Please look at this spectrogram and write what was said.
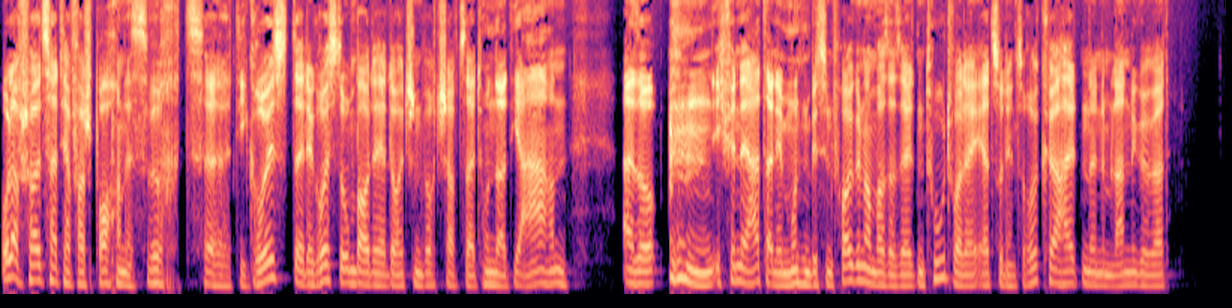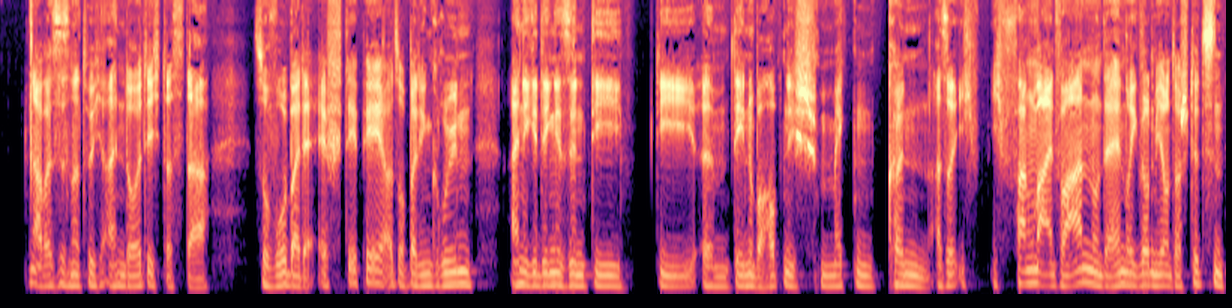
Olaf Scholz hat ja versprochen, es wird äh, die größte, der größte Umbau der deutschen Wirtschaft seit 100 Jahren. Also ich finde, er hat da den Mund ein bisschen vollgenommen, was er selten tut, weil er eher zu den Zurückgehaltenen im Lande gehört. Aber es ist natürlich eindeutig, dass da sowohl bei der FDP als auch bei den Grünen einige Dinge sind, die die ähm, denen überhaupt nicht schmecken können. Also ich, ich fange mal einfach an und der Hendrik wird mich unterstützen,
